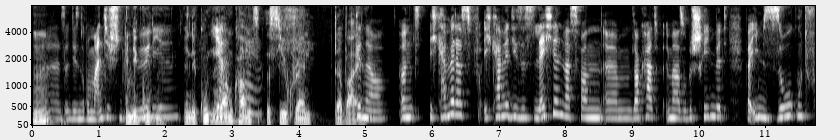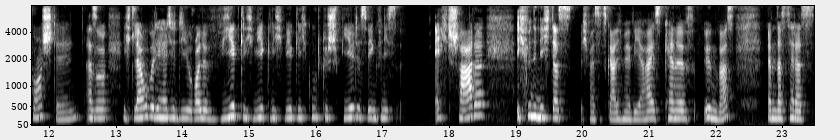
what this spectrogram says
mhm. also in diesen romantischen in Komödien. Den guten, in den guten ja, Rom-Coms yeah. ist Hugh Grant dabei. Genau. Und ich kann mir das, ich kann mir dieses Lächeln, was von ähm, Lockhart immer so beschrieben wird, bei ihm so gut vorstellen. Also ich glaube, der hätte die Rolle wirklich, wirklich, wirklich gut gespielt. Deswegen finde ich es echt schade. Ich finde nicht, dass, ich weiß jetzt gar nicht mehr, wie er heißt, Kenneth irgendwas, ähm, dass der das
